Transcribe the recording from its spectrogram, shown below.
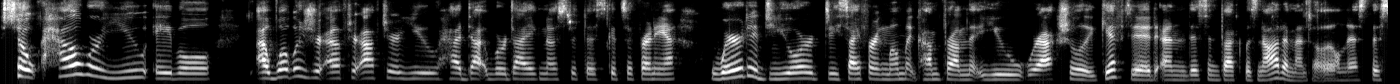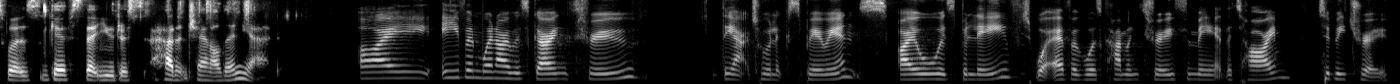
So, how were you able? Uh, what was your after after you had di- were diagnosed with the schizophrenia? where did your deciphering moment come from that you were actually gifted and this in fact was not a mental illness this was gifts that you just hadn't channeled in yet i even when i was going through the actual experience i always believed whatever was coming through for me at the time to be true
